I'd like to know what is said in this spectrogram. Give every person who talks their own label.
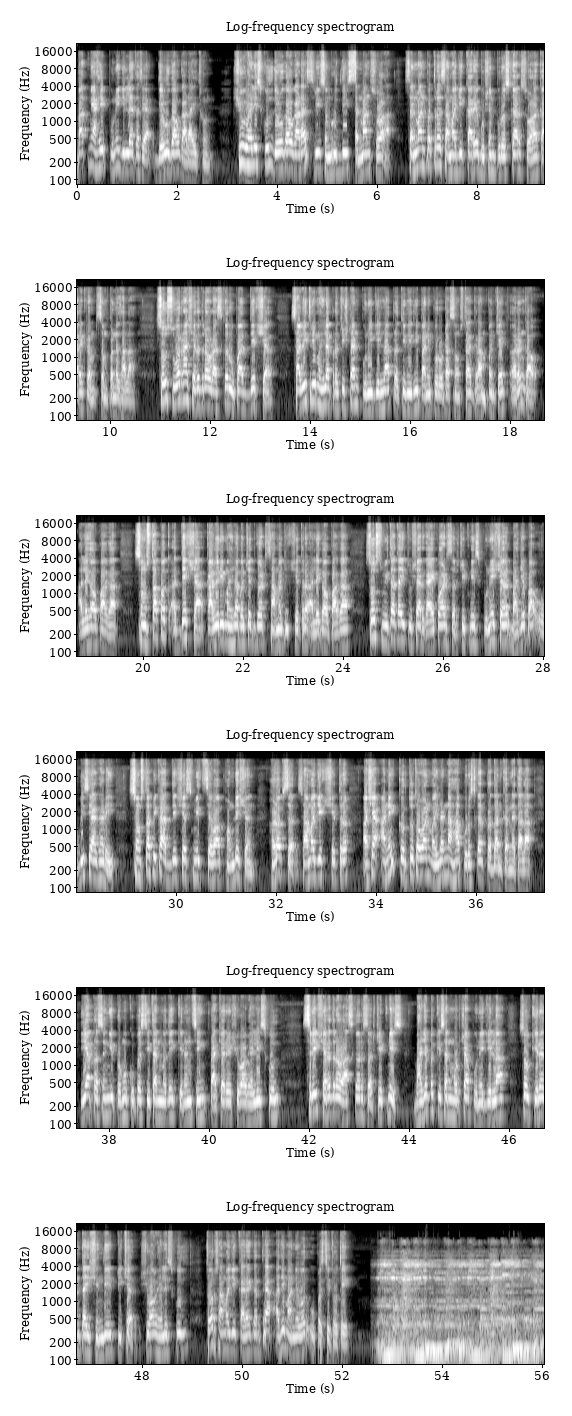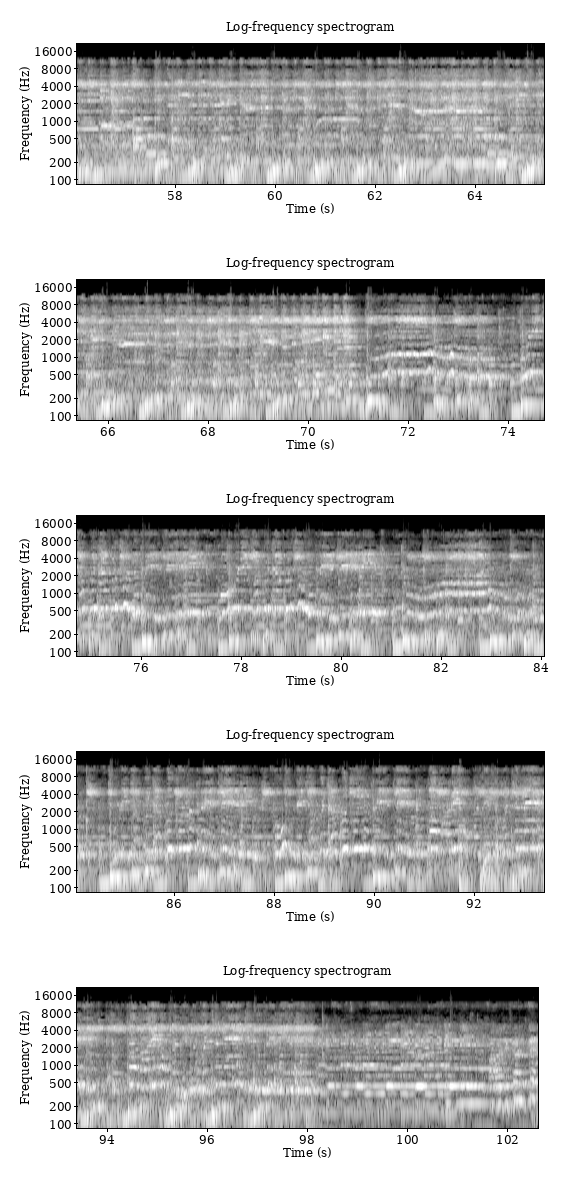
Speaker 1: बातमी आहे पुणे जिल्ह्यात असल्या देऊळगाव गाडा इथून. शिव व्हॅली स्कूल देऊळगाव गाडा श्री समृद्धी सन्मान सोहळा. सन्मानपत्र सामाजिक कार्य भूषण पुरस्कार सोहळा कार्यक्रम संपन्न झाला. सौ सुवर्णा शरदराव रासकर उपाध्यक्ष. सावित्री महिला प्रतिष्ठान पुणे जिल्हा प्रतिनिधी पाणीपुरवठा संस्था ग्रामपंचायत अरणगाव आलेगाव पागा. संस्थापक अध्यक्षा कावेरी महिला बचत गट सामाजिक क्षेत्र आलेगाव पागा. सो स्मिताताई तुषार गायकवाड सरचिटणीस पुणे शहर भाजपा ओबीसी आघाडी संस्थापिका अध्यक्ष स्मित सेवा फाउंडेशन हडपसर सामाजिक क्षेत्र अशा अनेक कर्तृत्ववान महिलांना हा पुरस्कार प्रदान करण्यात आला. या प्रसंगी प्रमुख उपस्थितांमध्ये किरण सिंग प्राचार्य शिवा व्हॅली स्कूल श्री शरदराव रासकर सरचिटणीस भाजप किसान मोर्चा पुणे जिल्हा सौ Kirantai Shinde teacher Shiva Valley School थोर सामाजिक कार्यकर्त्या आदी मान्यवर उपस्थित होते. para.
